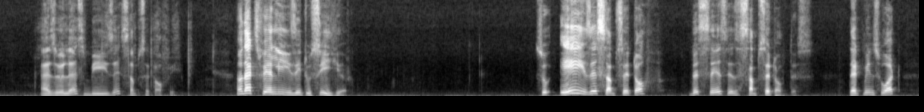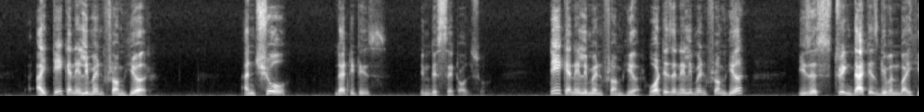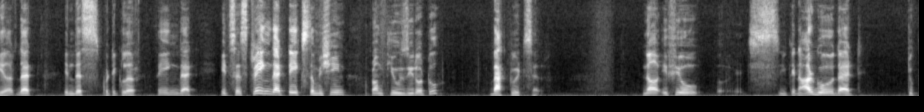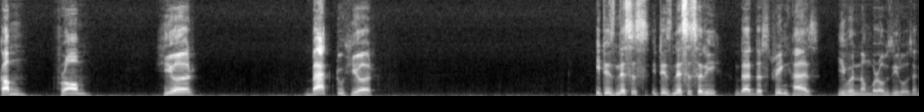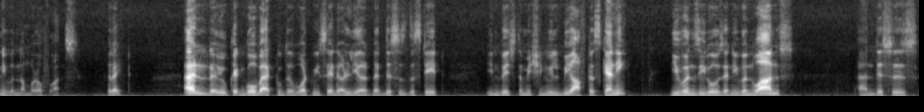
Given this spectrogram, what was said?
as well as B is a subset of A. Now, that is fairly easy to see here. So, A is a subset of this says is a subset of this. That means what? I take an element from here and show that it is in this set also. Take an element from here. What is an element from here? Is a string that is given by here that in this particular thing that it is a string that takes the machine from q 0 to back to itself. Now, if you you can argue that to come from here back to here it is, necess it is necessary that the string has even number of zeros and even number of ones right? And you can go back to the what we said earlier that this is the state in which the machine will be after scanning even zeros and even ones. And this is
